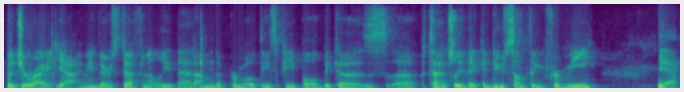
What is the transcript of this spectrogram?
but you're right. Yeah, I mean, there's definitely that. I'm going to promote these people because uh, potentially they could do something for me. Yeah,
